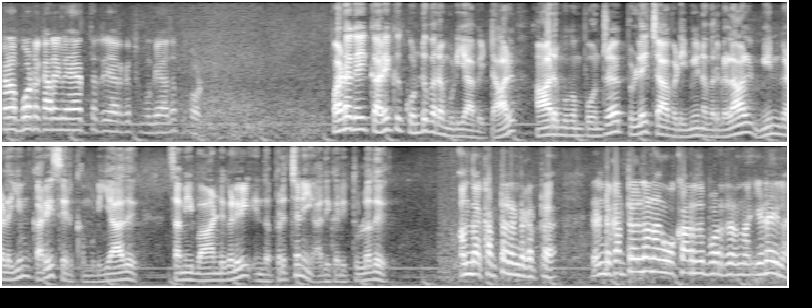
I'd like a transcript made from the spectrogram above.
ஏன்னா போட்டை கரையில் ஏற்ற இறக்கட்ட முடியாத போகணும் படகை கரைக்கு கொண்டு வர முடியாவிட்டால் ஆறுமுகம் போன்ற பிள்ளைச்சாவடி மீனவர்களால் மீன்களையும் கரை சேர்க்க முடியாது. சமீப ஆண்டுகளில் இந்த பிரச்சனை அதிகரித்துள்ளது. அந்த கட்டை ரெண்டு கட்டை. ரெண்டு கட்டையில் தான் நாங்கள் உட்காரது போகிறது இடையில.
